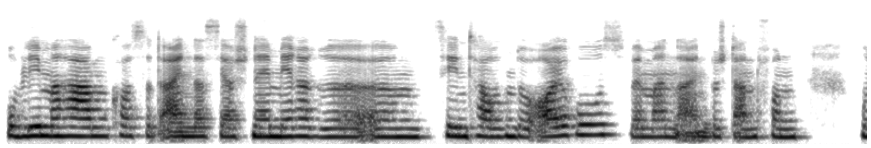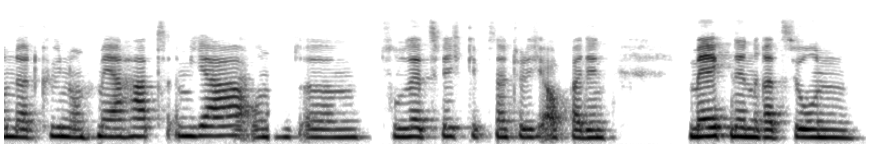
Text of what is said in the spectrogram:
Probleme haben, kostet einen das ja schnell mehrere ähm, Zehntausende Euros, wenn man einen Bestand von 100 Kühen und mehr hat im Jahr. Ja. Und ähm, zusätzlich gibt's natürlich auch bei den melkenden Rationen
